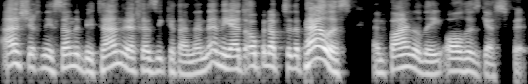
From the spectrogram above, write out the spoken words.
And then he had to open up to the palace. And finally, all his guests fit.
